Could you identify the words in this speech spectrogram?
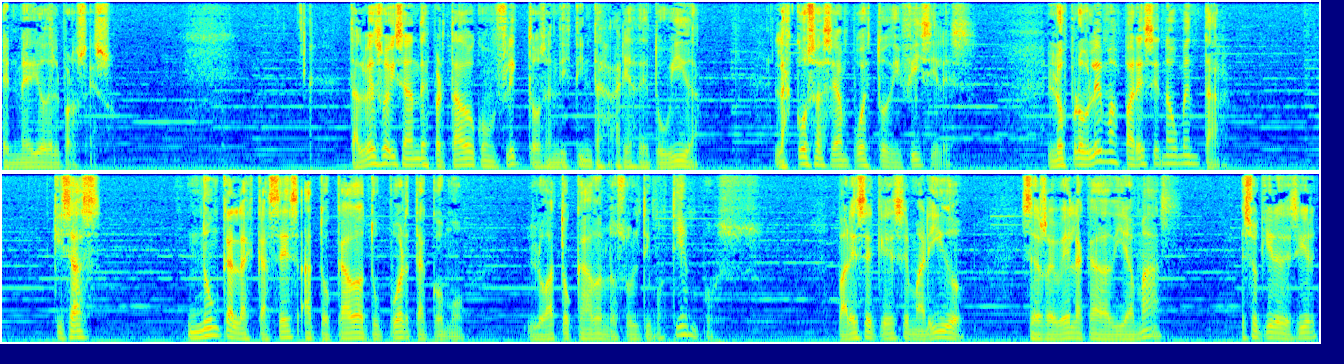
en medio del proceso. Tal vez hoy se han despertado conflictos en distintas áreas de tu vida. Las cosas se han puesto difíciles. Los problemas parecen aumentar. Quizás Nunca la escasez ha tocado a tu puerta como lo ha tocado en los últimos tiempos. Parece que ese marido se revela cada día más. Eso quiere decir,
